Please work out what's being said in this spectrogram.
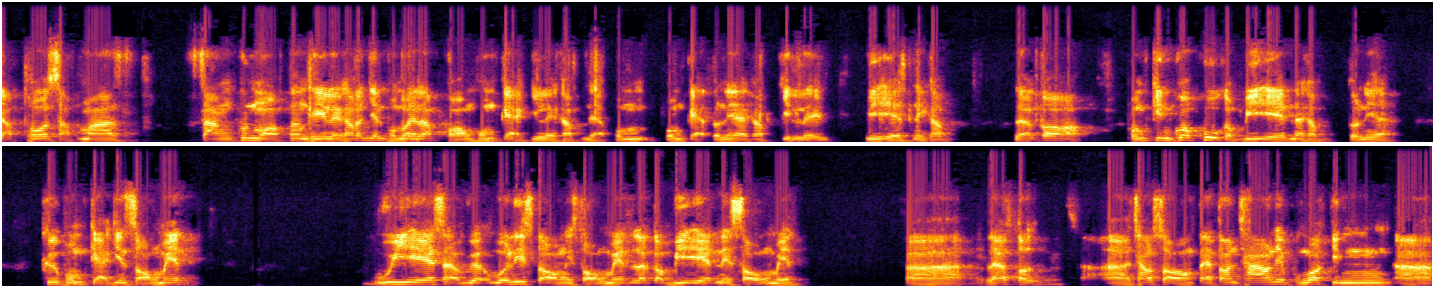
จับโทรศัพท์มาสั่งคุณหมอทันทีเลยครับตอนเย็นผมได้รับของผมแกะกินเลยครับเนี่ยผมผมแกะตัวเนี้ยครับ กินเลย BS นี่ครับ แล้วก็ผมกินควบคู่กับ BS นะครับ ตัวเนี้ย คือผมแกะกินสองเม็ด VS อะเวอร์ลี่สตองอีกสองเม็ดแล้วก็ BS ในสองเม็ดอ่า แล้วตอนอ่าเช้าสองแต่ตอนเช้าเนี่ยผมก็กินอ่า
